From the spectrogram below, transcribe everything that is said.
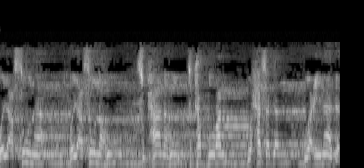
ويعصون ويعصونه سبحانه تكبرا وحسدا وعنادا.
